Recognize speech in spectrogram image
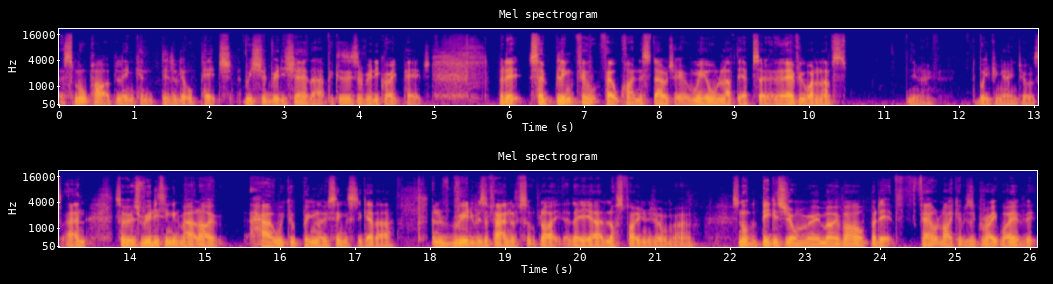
a small part of Blink and did a little pitch. We should really share that because it's a really great pitch. But it so Blink feel, felt quite nostalgic, and we all loved the episode, and everyone loves, you know, Weeping Angels, and so it was really thinking about like how we could bring those things together, and really was a fan of sort of like the uh, lost phone genre. It's not the biggest genre in mobile, but it felt like it was a great way of it,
